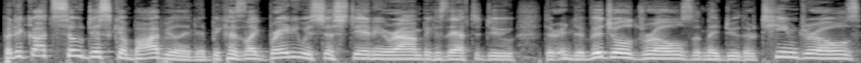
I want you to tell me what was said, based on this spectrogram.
but it got so discombobulated because like Brady was just standing around because they have to do their individual drills and they do their team drills,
